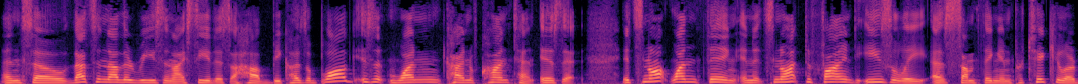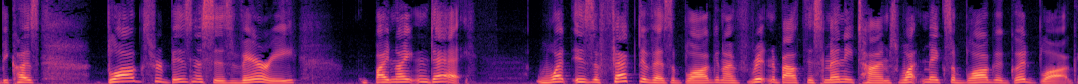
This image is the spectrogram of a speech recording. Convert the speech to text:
And so that's another reason I see it as a hub because a blog isn't one kind of content, is it? It's not one thing and it's not defined easily as something in particular because Blogs for businesses vary by night and day. What is effective as a blog, and I've written about this many times, what makes a blog a good blog?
